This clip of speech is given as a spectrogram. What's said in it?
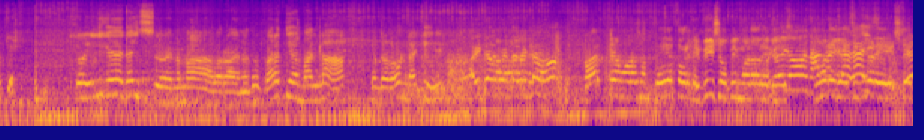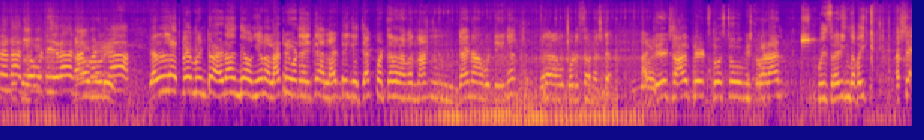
ಓಕೆ ಸೊ ಇಲ್ಲಿಗೆ ಗೈಸ್ ನಮ್ಮ ಅವರ ಏನದು ಭಾರತೀಯ ಮಾಲ್ನ ಒಂದು ರೌಂಡ್ ಹಾಕಿ ಐಟಮ್ ತಗೊಂಡು ಭಾರತೀಯ ನಮ್ಮ ಹೆವಿ ಶಾಪಿಂಗ್ ಮಾಡೋರೆ. ನೋಡಿ ಎಲ್ಲ ಪೇಮೆಂಟ್ ಅಡ ಅಂದೆ ಅವ್ನು ಏನೋ ಲಾಟ್ರಿ ಹೊಡೆದೈತೆ ಆ ಲಾಟ್ರಿಗೆ ಜಾಕ್ ಪಡ್ತಾರೆ ನಾನು ನಾನು ಜಾಯ್ನ್ ಆಗ್ಬಿಟ್ಟಿದ್ದೀನಿ. ಎಲ್ಲ ನಾವು ಕೊಡಿಸ್ತಾವನು ಅಷ್ಟೇ. ಆ ಕ್ರೆಡಿಟ್ಸ್ ಆಲ್ ಕ್ರೆಡಿಟ್ಸ್ ದೋಸ್ತು mister Adon who is riding the bike ಅಷ್ಟೇ.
